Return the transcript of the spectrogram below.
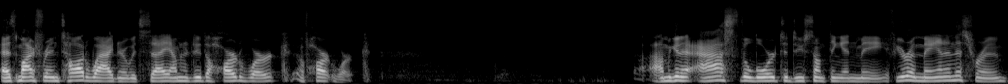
As my friend Todd Wagner would say, I'm going to do the hard work of heart work. I'm going to ask the Lord to do something in me. If you're a man in this room,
